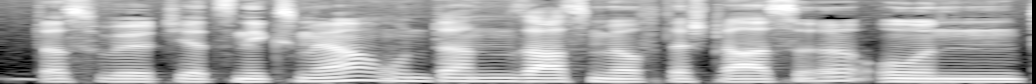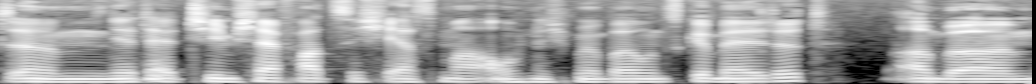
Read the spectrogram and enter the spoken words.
das wird jetzt nichts mehr. Und dann saßen wir auf der Straße und ähm, ja, der Teamchef hat sich erstmal auch nicht mehr bei uns gemeldet. Aber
